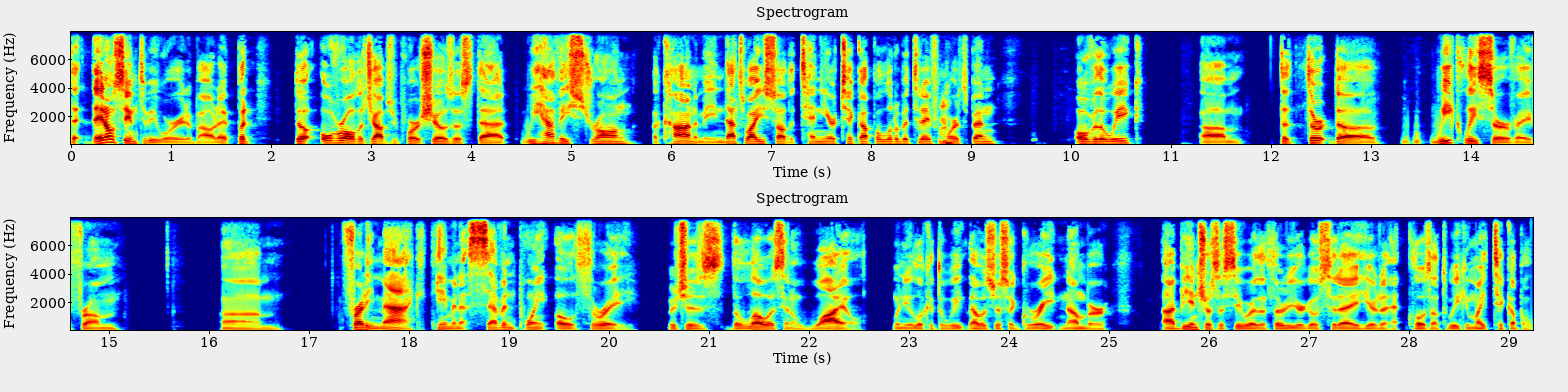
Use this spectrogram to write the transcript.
th- they don't seem to be worried about it but the overall the jobs report shows us that we have a strong economy and that's why you saw the 10 year tick up a little bit today from Mhm. where it's been over the week um, the third the weekly survey from um, Freddie Mac came in at 7.03, which is the lowest in a while when you look at the week. That was just a great number. I'd be interested to see where the 30 year goes today here to close out the week. It might tick up a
